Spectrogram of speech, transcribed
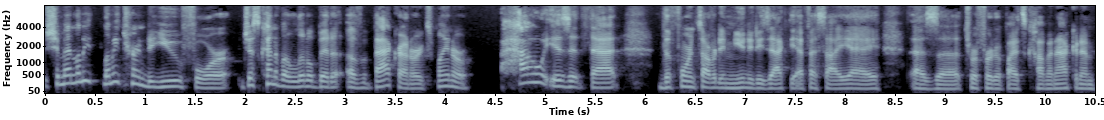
Chimène, let me let me turn to you for just kind of a little bit of background or explainer how is it that the Foreign Sovereign Immunities Act, the FSIA, as uh, to refer to it by its common acronym,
